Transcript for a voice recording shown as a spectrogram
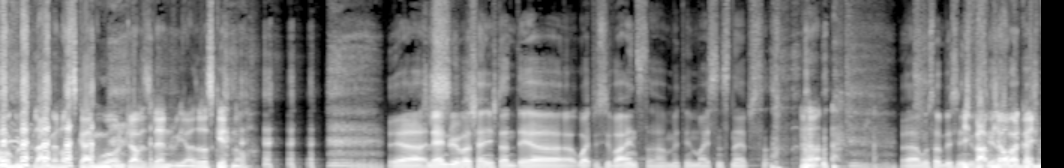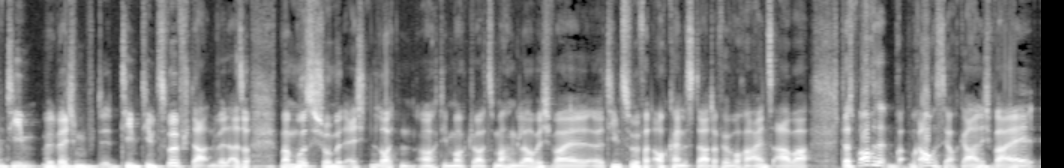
Aber gut, bleiben ja noch Sky Moore und Jarvis Landry, also das geht noch. ja, Landry wahrscheinlich dann der Wide Receiver 1 da mit den meisten Snaps. Ja. ja muss ein bisschen Ich frage mich auch, mit welchem Team, mit welchem Team Team 12 starten will. Also man muss schon mit echten Leuten auch die Mock Drafts machen, glaube ich, weil äh, Team 12 hat auch keine Starter für Woche 1, aber das braucht, braucht es ja auch gar nicht, weil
